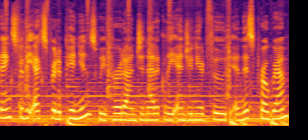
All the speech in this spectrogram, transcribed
Thanks for the expert opinions we've heard on genetically engineered food in this program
